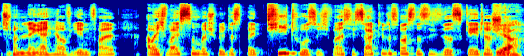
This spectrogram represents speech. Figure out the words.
schon länger her auf jeden Fall. Aber ich weiß zum Beispiel, dass bei Titus, ich weiß, ich sag dir das was, das ist dieser Skater-Shop. Ja.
